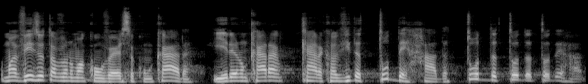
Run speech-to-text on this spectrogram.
Uma vez eu estava numa conversa com um cara, e ele era um cara, cara, com a vida toda errada, toda, toda, toda errada.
